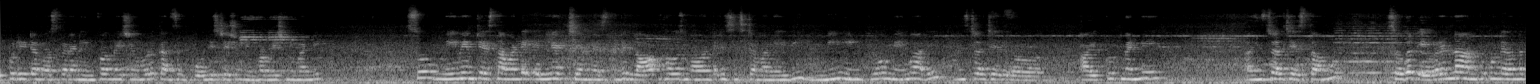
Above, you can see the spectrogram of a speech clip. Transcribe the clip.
ఎప్పుడు రిటర్న్ వస్తారనే ఇన్ఫర్మేషన్ కూడా కన్సల్ట్ పోలీస్ స్టేషన్ ఇన్ఫర్మేషన్ ఇవ్వండి. సో మేమేం చేస్తామంటే ఎల్హెచ్ఎంఎస్ అంటే లాక్ హౌస్ మానిటరింగ్ సిస్టమ్ అనేది మీ ఇంట్లో మేము అది ఇన్స్టాల్ చే ఆ ఎక్విప్మెంట్ని ఇన్స్టాల్ చేస్తాము. సో దట్ ఎవరైనా అనుకోకుండా ఏమైనా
